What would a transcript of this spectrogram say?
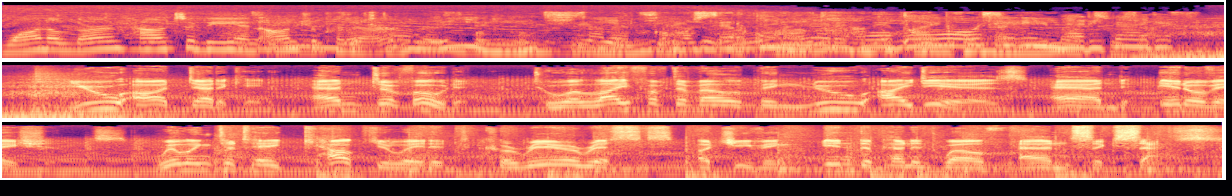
Want to learn how to be an entrepreneur? You are dedicated and devoted to a life of developing new ideas and innovations, willing to take calculated career risks, achieving independent wealth and success.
